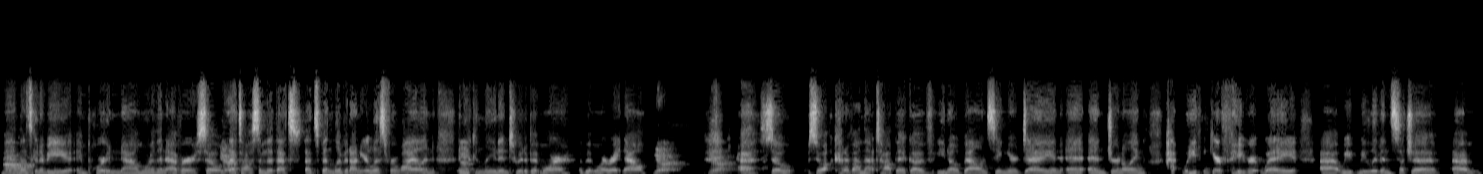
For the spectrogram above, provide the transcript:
Man, that's Um, going to be important now more than ever. So Yeah. that's awesome that that's that's been living on your list for a while, and and Yeah. you can lean into it a bit more a bit more right now. Yeah. Yeah. Yeah. So so kind of on that topic of you know balancing your day and and, and journaling, how, what do you think your favorite way? Uh, we we live in such a um,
